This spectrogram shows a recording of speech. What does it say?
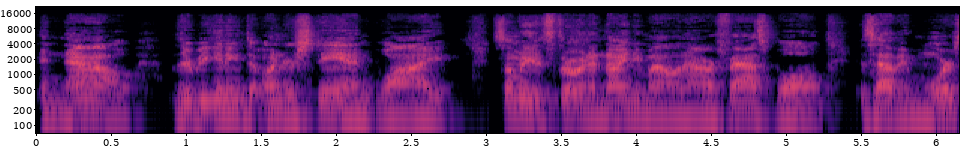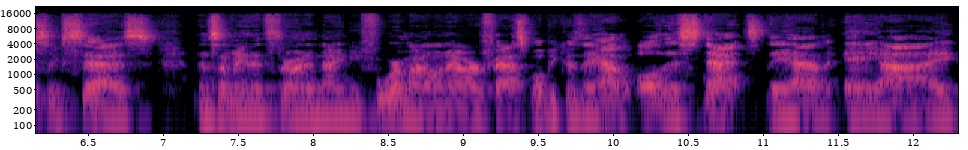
And now they're beginning to understand why somebody that's throwing a 90 mile an hour fastball is having more success than somebody that's throwing a 94 mile an hour fastball because they have all this stats. They have ai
